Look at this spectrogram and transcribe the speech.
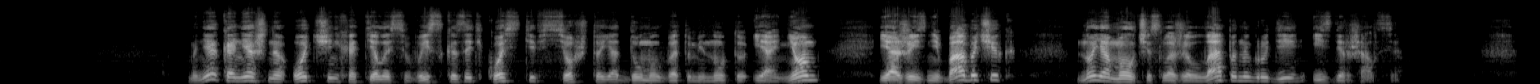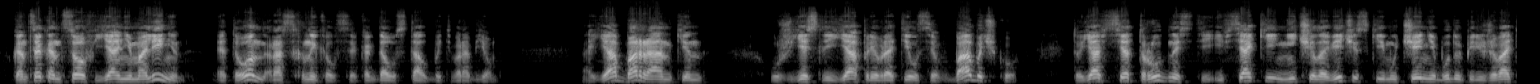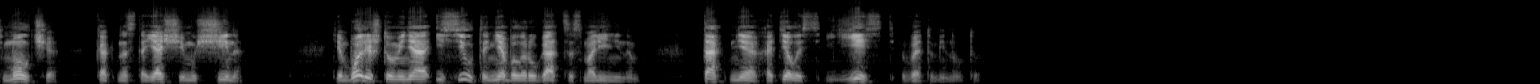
Мне, конечно, очень хотелось высказать Косте все, что я думал в эту минуту и о нем, и о жизни бабочек, но я молча сложил лапы на груди и сдержался. В конце концов, я не Малинин, это он расхныкался, когда устал быть воробьем. А я Баранкин. Уж если я превратился в бабочку, то я все трудности и всякие нечеловеческие мучения буду переживать молча, как настоящий мужчина. Тем более, что у меня и сил-то не было ругаться с Малининым. Так мне хотелось есть в эту минуту.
